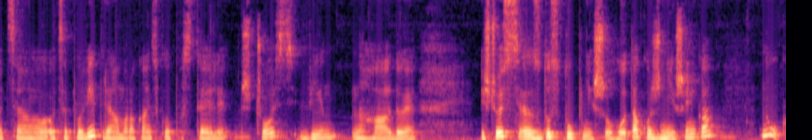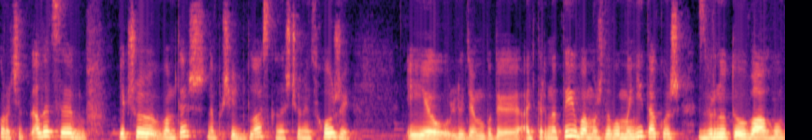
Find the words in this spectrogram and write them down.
Оця, оце повітря марокканської пустелі, щось він нагадує. І щось е, з доступнішого, також нішенька. Ну, коротше, але це, якщо вам теж напишіть, будь ласка, на що він схожий. І людям буде альтернатива, можливо, мені також звернути увагу.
